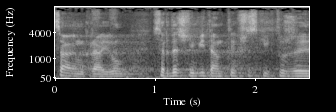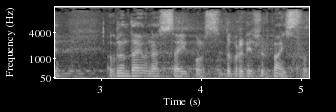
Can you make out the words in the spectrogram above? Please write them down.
całym kraju. Serdecznie witam tych wszystkich, którzy oglądają nas w całej Polsce. Dobry wieczór Państwu.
